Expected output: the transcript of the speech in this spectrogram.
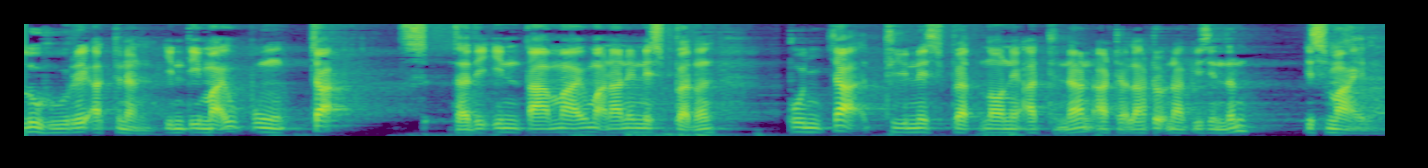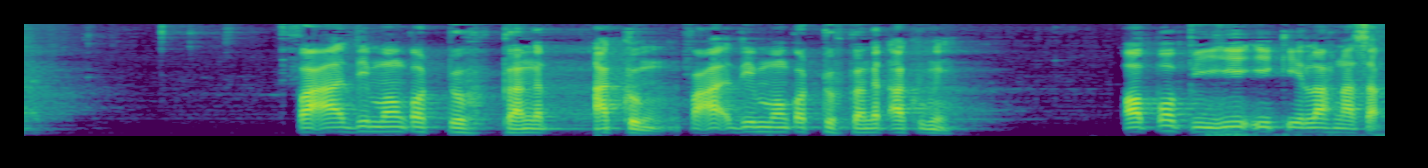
luhure Adnan. Intima iku puncak dadi intama iku maknane nisbat. Puncak dinisbatnone Adnan adalah dok Nabi sinten? Ismail. Fa'adzim mongko duh banget agung. Fa'adzim mongko duh banget agunge. Apa bihi ikilah nasab.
